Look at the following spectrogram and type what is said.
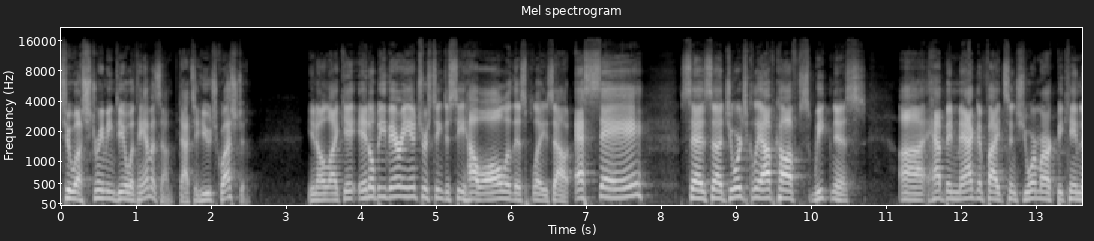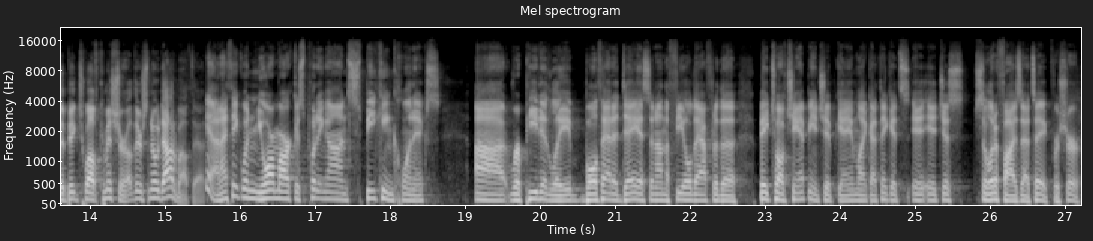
to a streaming deal with Amazon? That's a huge question. You know, like it, it'll be very interesting to see how all of this plays out. Essay says uh, George Kliavkoff's weakness uh, have been magnified since Yormark became the Big 12 commissioner. Oh, there's no doubt about that. Yeah, and I think when Yormark is putting on speaking clinics uh, repeatedly, both at a dais and on the field after the Big 12 championship game, like I think it's it, it just solidifies that take for sure.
